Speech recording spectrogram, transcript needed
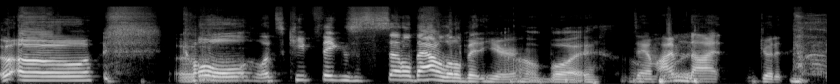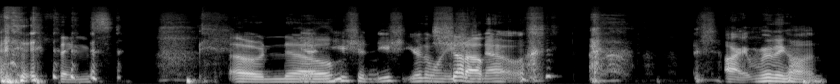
Uh oh. Cole, let's keep things settled down a little bit here. Oh boy. Oh, Damn, boy. I'm not good at things. Oh Yeah, no. you should. You should. You're the one. Shut up. know. All right, moving on.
